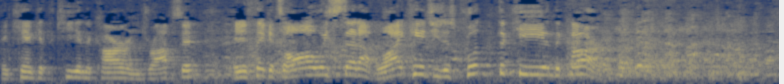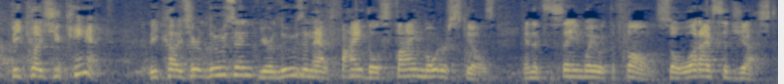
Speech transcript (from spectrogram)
and can't get the key in the car and drops it. And you think it's always set up. Why can't you just put the key in the car? because you can't because you're losing you're losing that fine those fine motor skills and it's the same way with the phone so what i suggest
